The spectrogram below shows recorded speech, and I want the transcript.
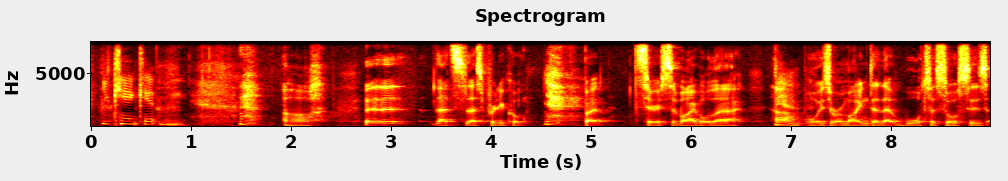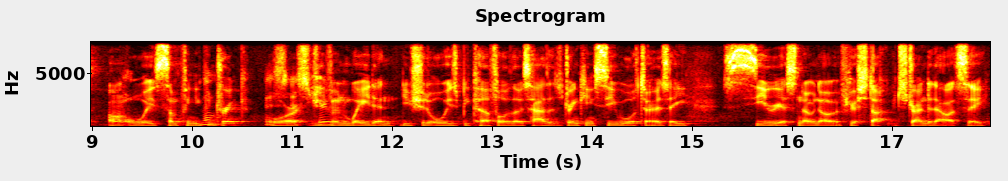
you can't get me. Oh, that's that's pretty cool. But serious survival there. Um, Yeah. Always a reminder that water sources aren't always something you can drink it's- or it's even wade in. You should always be careful of those hazards. Drinking seawater is a serious no-no if you're stuck stranded out at sea.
